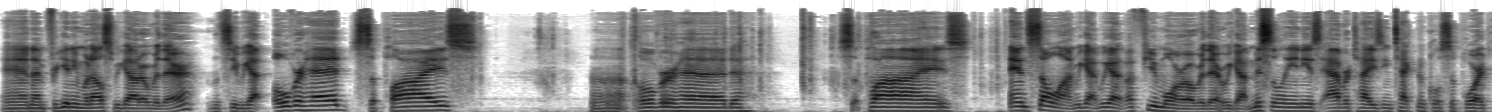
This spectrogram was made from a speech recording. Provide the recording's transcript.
And I'm forgetting what else we got over there. Let's see. We got overhead, supplies, uh, overhead, supplies, and so on. We got we got a few more over there. We got miscellaneous, advertising, technical support.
